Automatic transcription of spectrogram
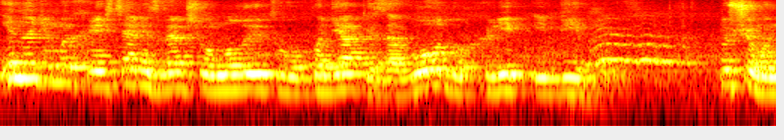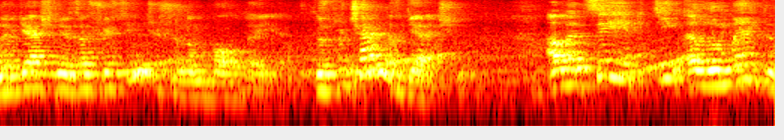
Іноді ми, християни, звершимо молитву подяки за воду, хліб і Біблію. Ну що, ми не вдячні за щось інше, що нам Бог дає? Ну, звичайно, вдячні. Але це як ті елементи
